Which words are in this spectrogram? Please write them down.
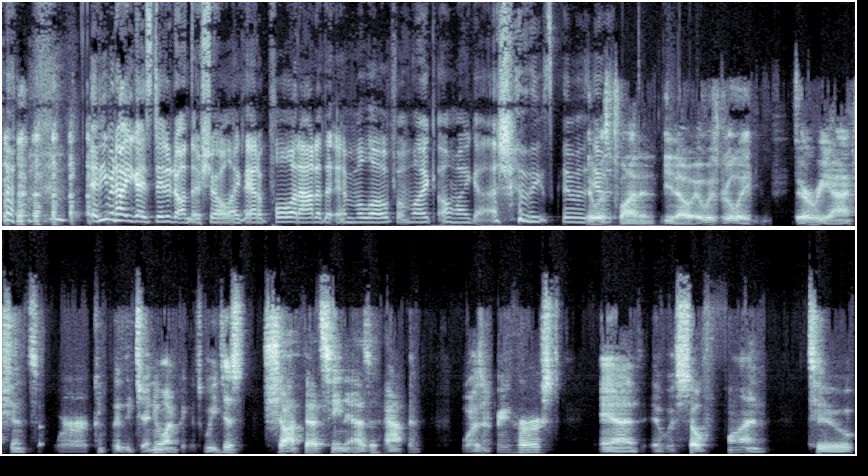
and even how you guys did it on the show, like they had to pull it out of the envelope. I'm like, oh my gosh. These, it was, it, it was fun. And, you know, it was really, their reactions were completely genuine because we just shot that scene as it happened, wasn't rehearsed. And it was so fun to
